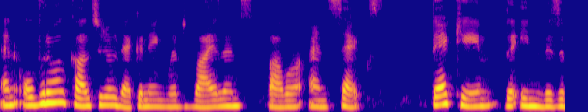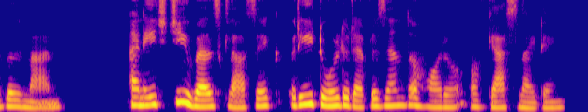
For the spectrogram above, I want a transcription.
an overall cultural reckoning with violence, power, and sex, there came The Invisible Man, an H.G. Wells classic retold to represent the horror of gaslighting.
